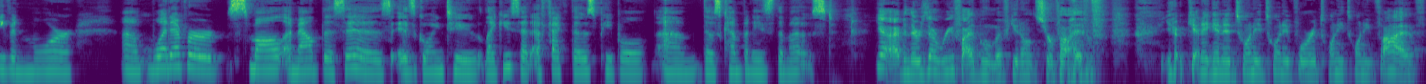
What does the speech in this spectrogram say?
even more. Um, whatever small amount this is, is going to, like you said, affect those people, um, those companies the most. Yeah, I mean, there's no refi boom if you don't survive, you know, getting into 2024 2025.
